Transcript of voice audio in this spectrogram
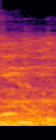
you.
